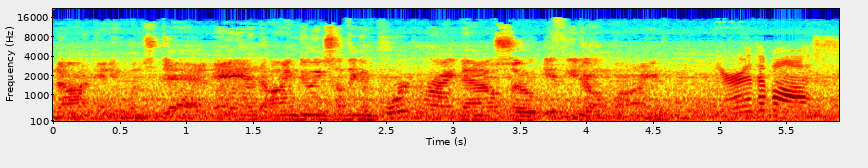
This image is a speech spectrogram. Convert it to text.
not anyone's dad. And I'm doing something important right now, so if you don't mind, You're the boss.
